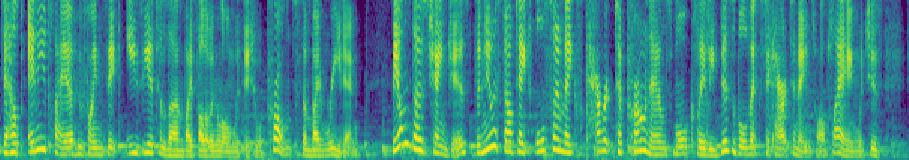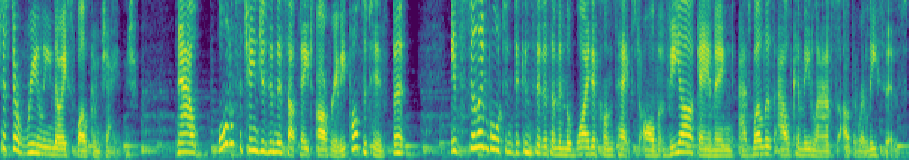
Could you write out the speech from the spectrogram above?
to help any player who finds it easier to learn by following along with visual prompts than by reading. Beyond those changes, the newest update also makes character pronouns more clearly visible next to character names while playing, which is just a really nice welcome change. Now, all of the changes in this update are really positive, but it's still important to consider them in the wider context of VR gaming as well as Owlchemy Labs' other releases.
